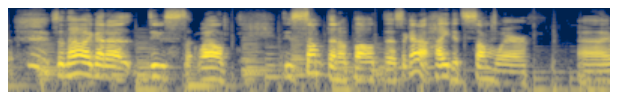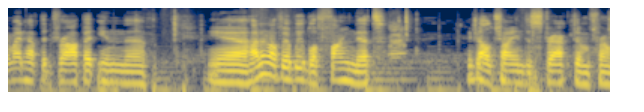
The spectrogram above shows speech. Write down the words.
so now I gotta do well, do something about this. I gotta hide it somewhere. Uh, I might have to drop it in the. Yeah, I don't know if I'll be able to find it. Maybe I'll try and distract him from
